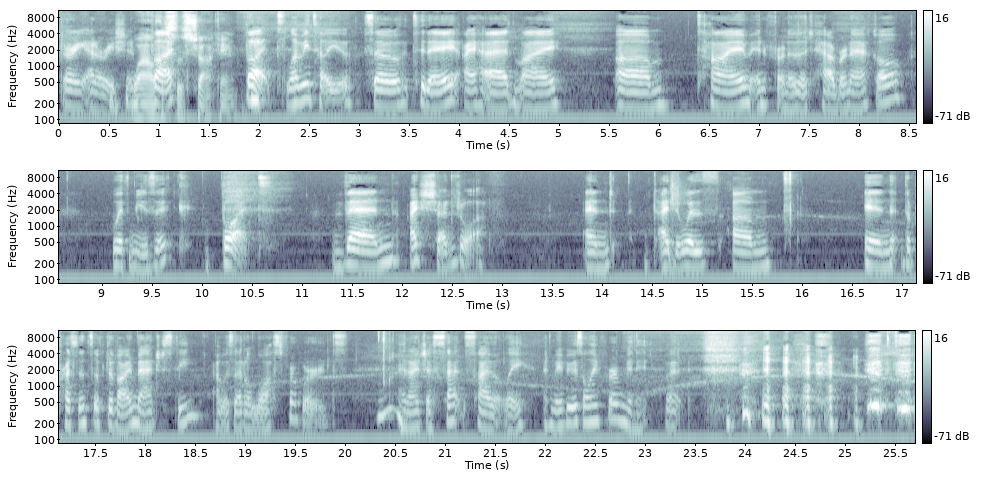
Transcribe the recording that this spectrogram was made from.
during adoration. wow, but this is shocking. But let me tell you. So today I had my um, time in front of the tabernacle with music, but then I shut it off, and I was um, in the presence of divine majesty. I was at a loss for words. Hmm. And I just sat silently, and maybe it was only for a minute, but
